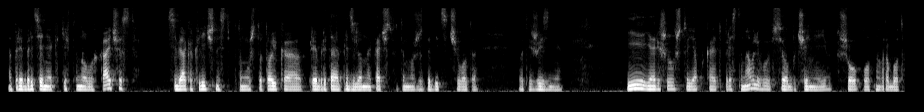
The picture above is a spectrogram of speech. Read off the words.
на приобретение каких-то новых качеств, себя как личность, потому что только приобретая определенное качество, ты можешь добиться чего-то в этой жизни. И я решил, что я пока это приостанавливаю, все обучение, и вот ушел плотно в работу.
